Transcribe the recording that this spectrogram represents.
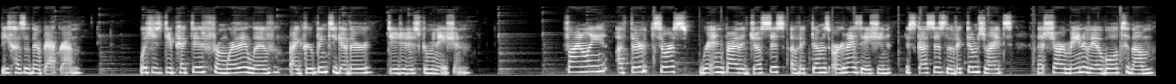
because of their background, which is depicted from where they live by grouping together due to discrimination. Finally, a third source written by the Justice of Victims organization discusses the victims' rights that shall remain available to them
